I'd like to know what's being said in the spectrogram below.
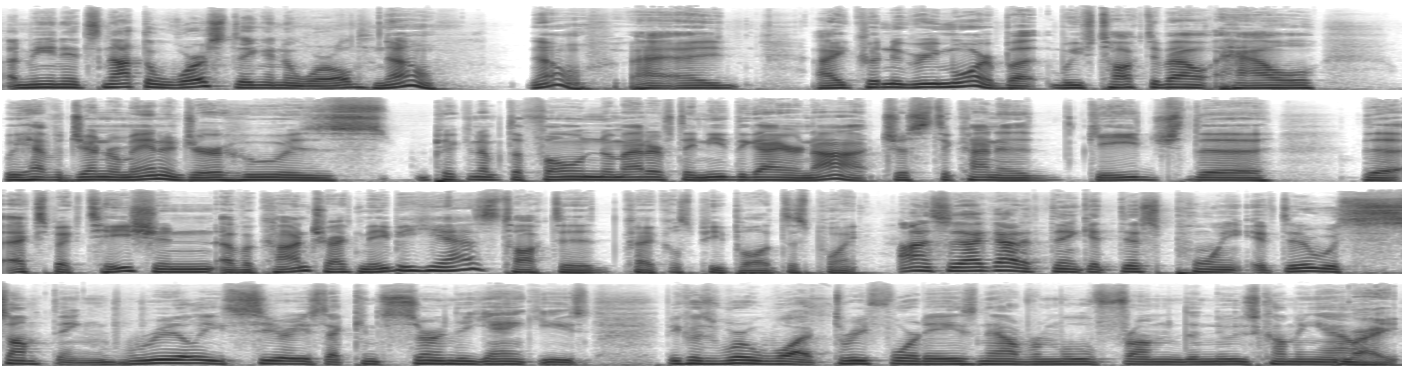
I mean, it's not the worst thing in the world. No, no, I, I I couldn't agree more. But we've talked about how we have a general manager who is picking up the phone no matter if they need the guy or not, just to kind of gauge the the expectation of a contract. Maybe he has talked to Keuchel's people at this point. Honestly, I got to think at this point, if there was something really serious that concerned the Yankees, because we're what three, four days now removed from the news coming out, Right.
